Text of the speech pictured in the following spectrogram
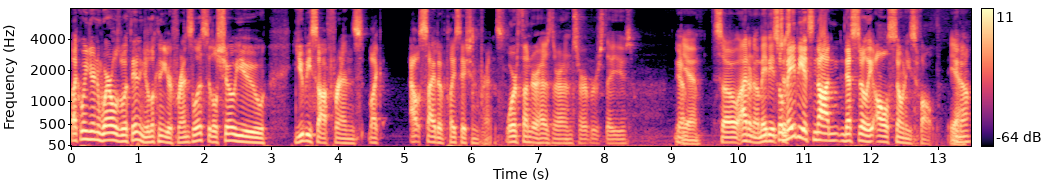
like when you're in Werewolves Within and you're looking at your friends list, it'll show you Ubisoft friends like outside of PlayStation friends. War Thunder has their own servers they use. Yeah. yeah. So I don't know. Maybe it's So just, maybe it's not necessarily all Sony's fault. Yeah. You know?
